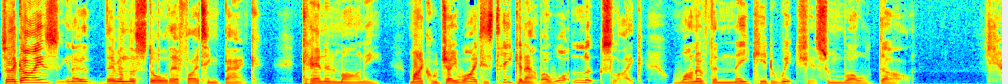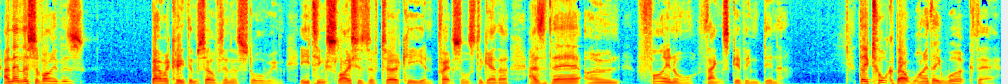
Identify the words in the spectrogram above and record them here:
So the guys, you know, they're in the store, they're fighting back. Ken and Marnie. Michael Jai White is taken out by what looks like one of the naked witches from Roald Dahl. And then the survivors barricade themselves in a storeroom, eating slices of turkey and pretzels together as their own final Thanksgiving dinner. They talk about why they work there,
